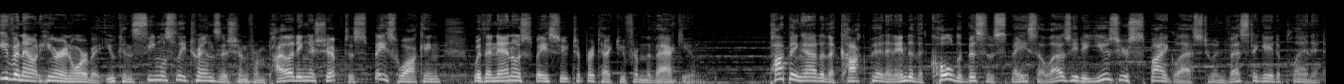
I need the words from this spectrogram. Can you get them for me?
Even out here in orbit, you can seamlessly transition from piloting a ship to spacewalking with a nano spacesuit to protect you from the vacuum. Popping out of the cockpit and into the cold abyss of space allows you to use your spyglass to investigate a planet,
